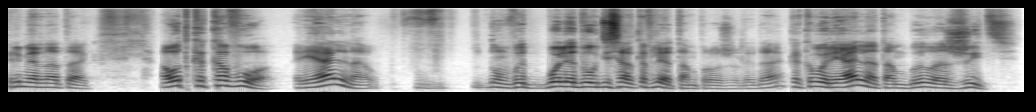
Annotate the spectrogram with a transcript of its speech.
примерно так. А вот каково реально ну, вы более двух десятков лет там прожили, да? Каково реально там было жить?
